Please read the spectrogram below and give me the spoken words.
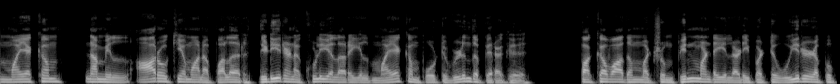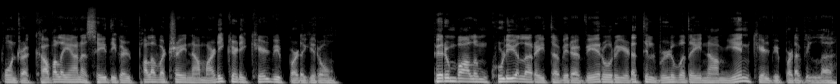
மயக்கம் நம்மில் ஆரோக்கியமான பலர் திடீரென குளியலறையில் மயக்கம் போட்டு விழுந்த பிறகு பக்கவாதம் மற்றும் பின்மண்டையில் அடிபட்டு உயிரிழப்பு போன்ற கவலையான செய்திகள் பலவற்றை நாம் அடிக்கடி கேள்விப்படுகிறோம். பெரும்பாலும் குளியலறை தவிர வேறொரு இடத்தில் விழுவதை நாம் ஏன் கேள்விப்படவில்லை?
